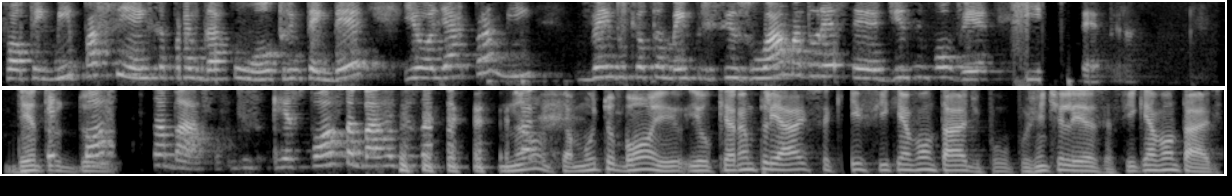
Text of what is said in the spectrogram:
Falta em mim paciência para lidar com o outro, entender e olhar para mim, vendo que eu também preciso amadurecer, desenvolver e etc. Dentro do desabafo. Resposta barra desabafo. Não, tá muito bom. Eu, eu quero ampliar isso aqui. Fiquem à vontade, por, por gentileza. Fiquem à vontade.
